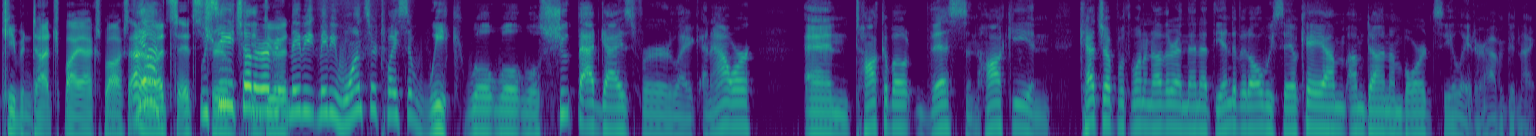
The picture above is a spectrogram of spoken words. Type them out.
Keep in touch by Xbox. I don't know. It's it's we true. see each other every, maybe maybe once or twice a week. We'll we'll we'll shoot bad guys for like an hour and talk about this and hockey and catch up with one another. And then at the end of it all, we say, "Okay, I'm I'm done. I'm bored. See you later. Have a good night."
